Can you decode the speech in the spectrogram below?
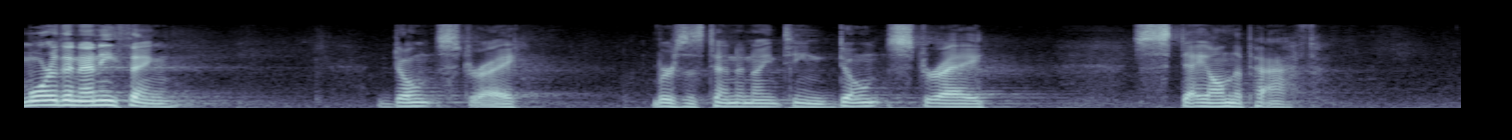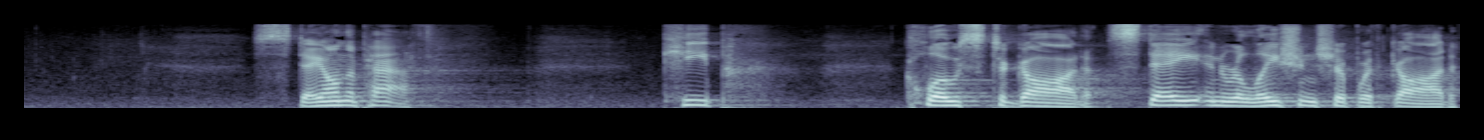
More than anything, don't stray. Verses 10 to 19. Don't stray. Stay on the path. Stay on the path. Keep close to God. Stay in relationship with God.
